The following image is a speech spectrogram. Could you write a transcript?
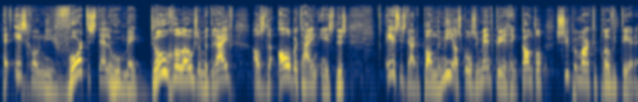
het is gewoon niet voor te stellen hoe meedogenloos een bedrijf als de Albert Heijn is. Dus Eerst is daar de pandemie. Als consument kun je geen kant op. Supermarkten profiteerden.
